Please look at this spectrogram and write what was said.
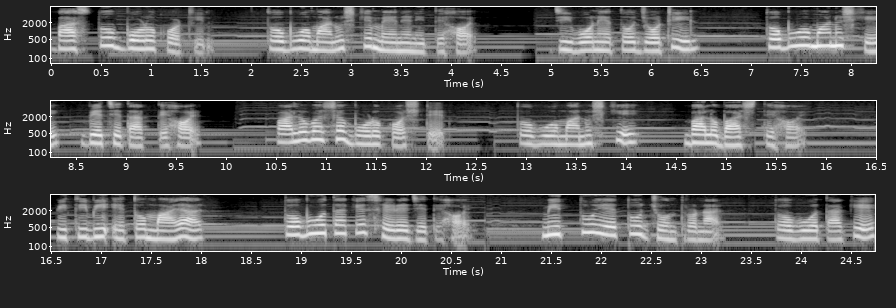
বাস্তব বড় কঠিন, তবুও মানুষকে মেনে নিতে হয়। জীবন এত জটিল, তবুও মানুষকে বেঁচে থাকতে হয়। ভালোবাসা বড় কষ্টের। তবুও মানুষকে ভালোবাসতে হয়। পৃথিবী এত মায়ার, তবুও তাকে ছেড়ে যেতে হয়। মৃত্যু এত যন্ত্রণার, তবুও তাকে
